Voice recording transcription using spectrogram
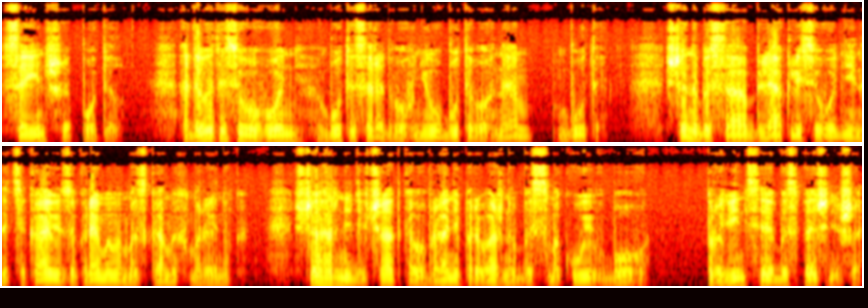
все інше попіл. Дивитись у вогонь, бути серед вогню, бути вогнем, бути. Ще небеса бляклі сьогодні і нецікаві з окремими мазками хмаринок. Ще гарні дівчатка, обрані переважно без смаку і в Богу. Провінція безпечніша,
